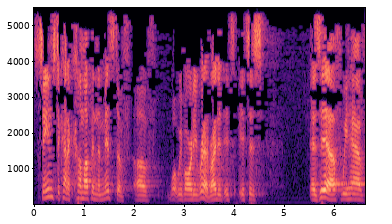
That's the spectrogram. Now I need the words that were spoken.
seems to kind of come up in the midst of, of what we've already read, right? It, it's it's as, as if we have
